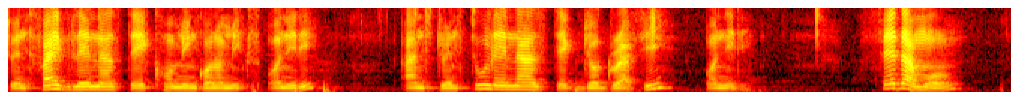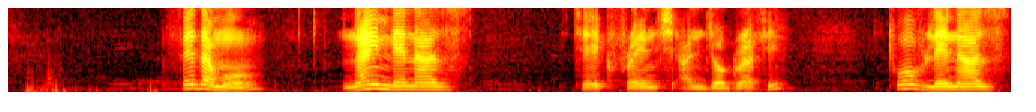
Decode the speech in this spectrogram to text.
25 learners take home economics only and 22 learners take geography only. Furthermore Furthermore, nine learners take French and geography, 12 learners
